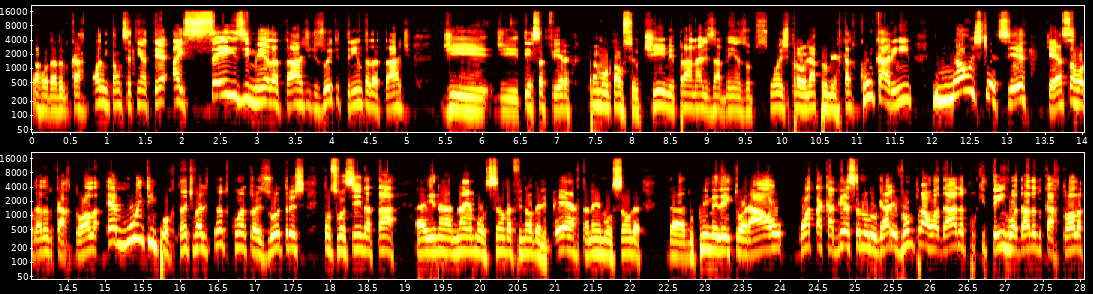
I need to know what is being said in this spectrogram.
para a rodada do Cartola, então você tem até às seis e meia da tarde, 18h30 da tarde de, de terça-feira, para montar o seu time, para analisar bem as opções, para olhar para o mercado com carinho e não esquecer que essa rodada do Cartola é muito importante, vale tanto quanto as outras. Então, se você ainda está aí na, na emoção da final da Liberta, na emoção da, da, do clima eleitoral, bota a cabeça no lugar e vamos para a rodada, porque tem rodada do Cartola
